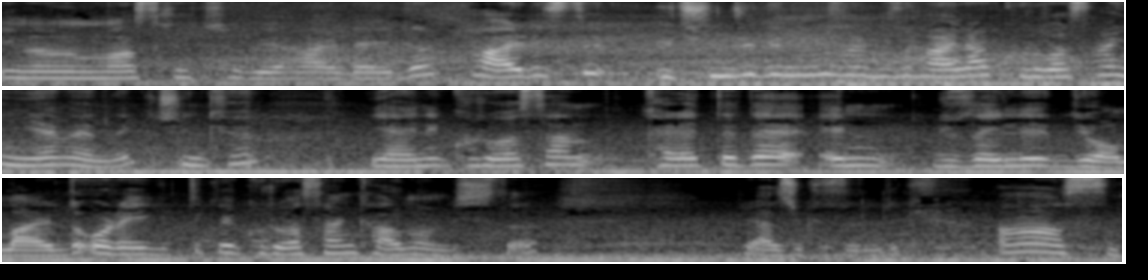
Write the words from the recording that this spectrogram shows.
inanılmaz kötü bir haldeydi. Paris'te üçüncü günümüz ve biz hala kruvasan yiyemedik. Çünkü yani kruvasan Karette'de en güzeli diyorlardı. Oraya gittik ve kruvasan kalmamıştı. Birazcık üzüldük. Ama olsun.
